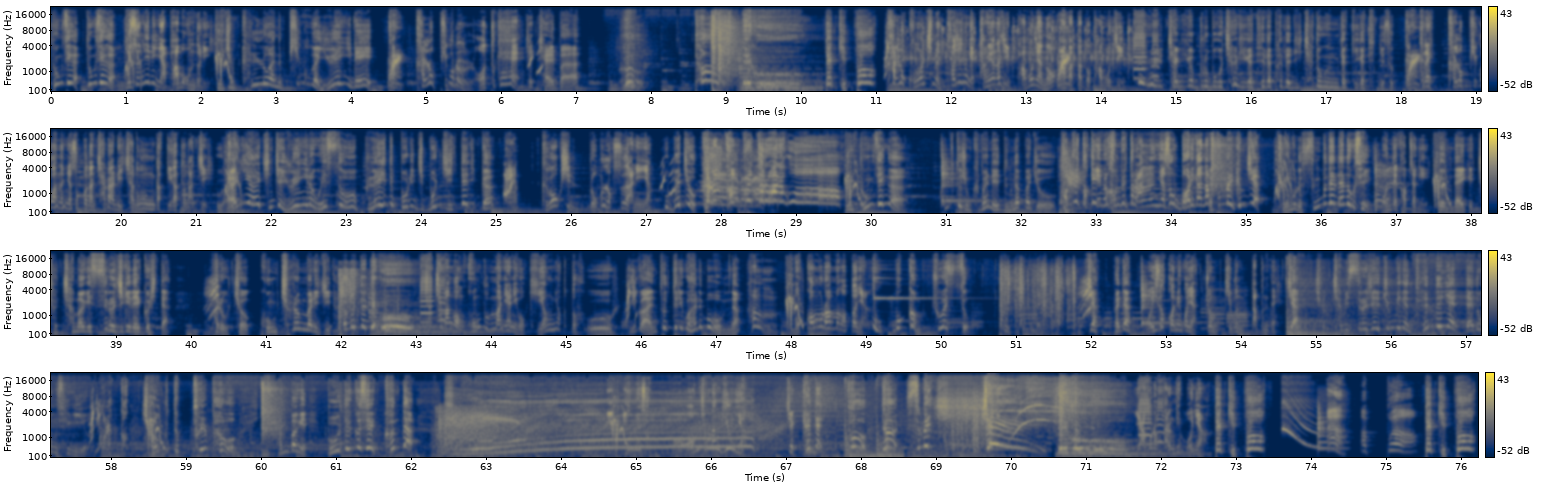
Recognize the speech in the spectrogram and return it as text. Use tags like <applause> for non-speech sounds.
동생아 동생아. 무슨 일이냐 바보 곰돌이. 요즘 칼로 하는 피구가 유행이래. 칼로 피구를 어떻게 해? 잘봐. 후토 내공 딱 깊어 칼로 공을 치면 터지는 게 당연하지. 바보냐 너? 아 맞다 너 바보지. <laughs> 자기가 물어보고 자기가 대답하다니 자동응답기 같은 녀석. 그, 그래. 칼로 피구하는 녀석보단 차라리 자동응답기가 더 낫지. 아니야 진짜 유행이라고 했어. 블레이드 볼인지 뭔지 있다니까. 어, 그거 혹시 로블록스 아니냐? 맞아. 그럼 컴퓨터로 하라고 동생아 컴퓨터 좀 그만해 눈 나빠져. 컴퓨터 게임을 컴퓨터로 하는 녀석 머리가 나 나쁜 말 금지야. 그러므로 승부다 나 동생. 뭔데 갑자기? 넌 나에게 처참하게 쓰러지게 될 것이다. 바로 저 공처럼 말이지. 아 맞다 내공 처참한 건 공뿐만이 아니고 기억력도. 오 이거 안 터뜨리고 하는 법 없나? 흠 목검으로 하면 어떠냐? 오 목검. 좋았어. 자 받아. 어디서 꺼낸 거냐? 좀 기분 나쁜데? 자 처참히 쓰러질 준비는 됐느냐 내 동생이여? 꿀꺽. 처음부터 풀파워. 이 한 방에 모든 것을 건다. 이, 이 녀석 엄청난 기운이야. 자 간다 포터 스매시! 내공 야구랑 다른 게 뭐냐? 딱 깊어 아, 아 뭐야? 딱 깊어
